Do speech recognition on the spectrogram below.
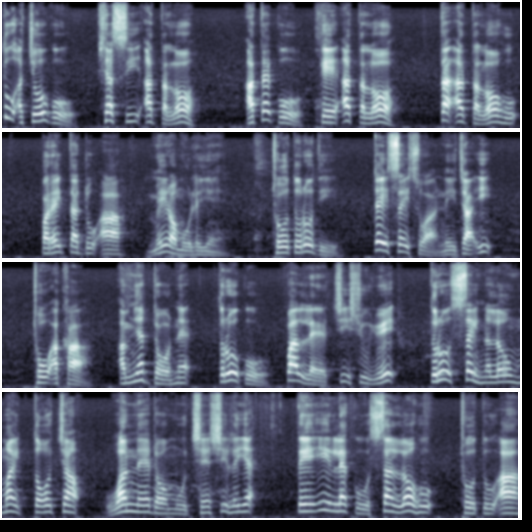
သူ့အကျိုးကိုဖျက်ဆီးအပ်သလောအသက်ကိုကယ်အပ်သလော တတ်အပ်သလောဟုပရိသတ်တို့အားမေးတော်မူလျင်ထိုသူတို့သည် တိတ်ဆိတ်စွာနေကြ၏ထိုအခါအမျက်တော်နှင့်သူတို့ကိုပတ်လည်ကြည့်ရှု၍သူတို့စိတ်နှလုံးမိုက်တော်ကြောင့်ဝမ်းနေတော်မူခြင်းရှိလျက်တင်ဤလက်ကိုဆန့်လော့ဟု ထိုသူအား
